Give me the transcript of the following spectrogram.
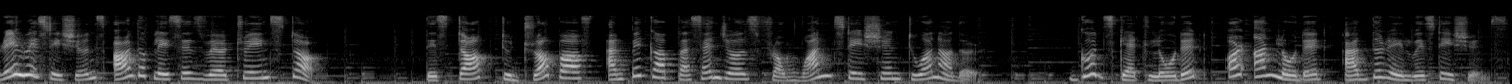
Railway stations are the places where trains stop. They stop to drop off and pick up passengers from one station to another. Goods get loaded or unloaded at the railway stations.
